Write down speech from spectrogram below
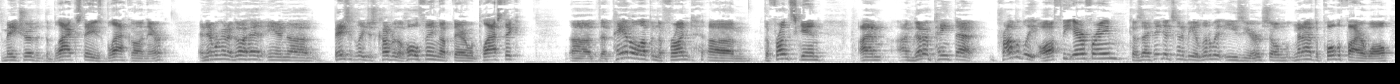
to make sure that the black stays black on there. And then we're going to go ahead and uh, basically just cover the whole thing up there with plastic uh, the panel up in the front, um, the front skin, I'm, I'm going to paint that probably off the airframe because I think it's going to be a little bit easier. So I'm going to have to pull the firewall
